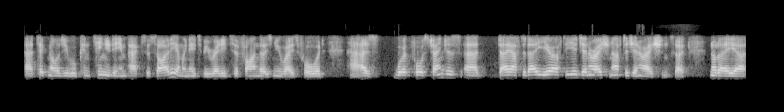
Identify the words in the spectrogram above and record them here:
Uh, technology will continue to impact society, and we need to be ready to find those new ways forward uh, as workforce changes uh, day after day, year after year, generation after generation. So, not a uh,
